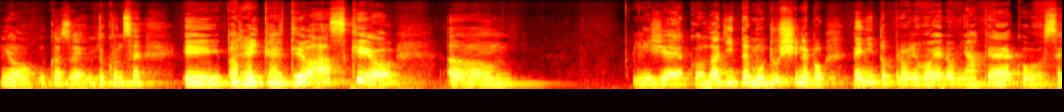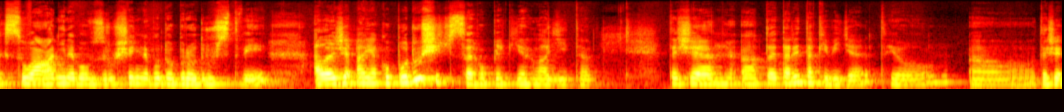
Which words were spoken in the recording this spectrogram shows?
jo, ukazuje, dokonce i padají karty lásky, jo. Um, že jako hladíte mu duši, nebo není to pro něho jenom nějaké jako sexuální nebo vzrušení nebo dobrodružství, ale že a jako po dušičce ho pěkně hladíte. Takže a to je tady taky vidět, jo. A, takže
